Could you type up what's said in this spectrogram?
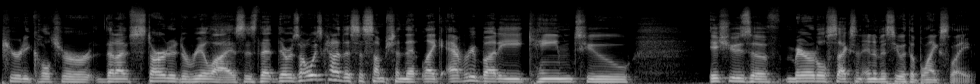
purity culture that I've started to realize is that there was always kind of this assumption that like everybody came to issues of marital sex and intimacy with a blank slate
